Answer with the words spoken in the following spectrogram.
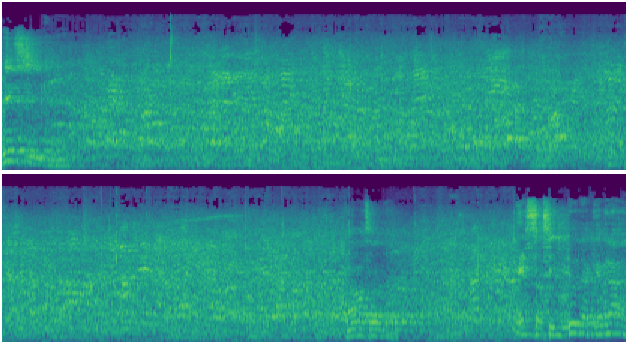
Messi. Vamos a ver. Esa cintura quebrada.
